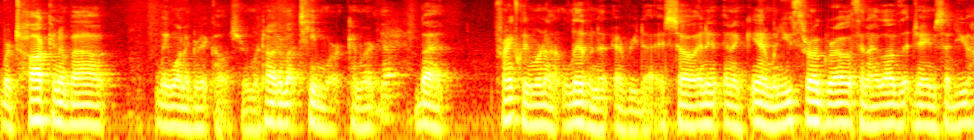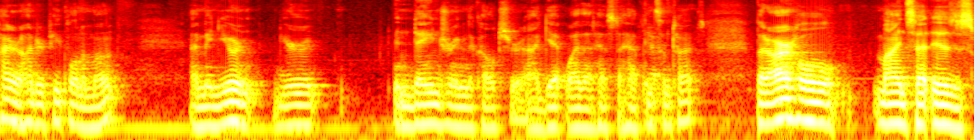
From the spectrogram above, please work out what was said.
we're talking about we want a great culture and we're talking about teamwork and we're yep. but frankly we're not living it every day so and, it, and again when you throw growth and i love that james said you hire 100 people in a month i mean you're you're endangering the culture i get why that has to happen yep. sometimes but our whole mindset is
